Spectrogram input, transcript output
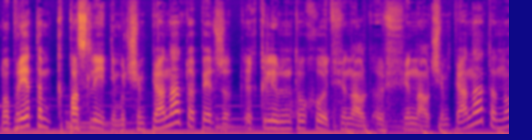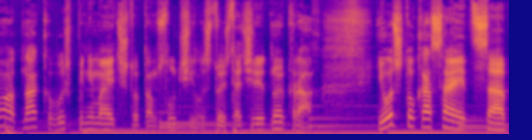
Но при этом к последнему чемпионату, опять же, Кливленд выходит в финал, в финал чемпионата, но, однако, вы же понимаете, что там случилось. То есть очередной крах. И вот что касается,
